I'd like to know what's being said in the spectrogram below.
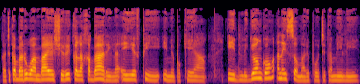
katika barua ambayo shirika la habari la AFP imepokea. Id Ligongo anaisoma ripoti kamili.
